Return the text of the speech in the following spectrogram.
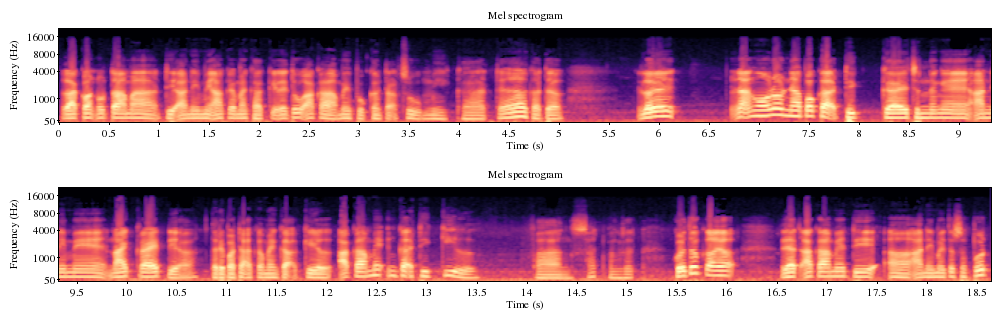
lakon utama di anime Akame ga Kill itu Akame bukan Tatsumi. Gadel gadel. Lo yang nak ngono nyapa gak di gaya jenenge anime Night Ride ya daripada Akame enggak kill? Akame enggak di kill bangsat bangsat. Gue tuh kayak lihat Akame di uh, anime tersebut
